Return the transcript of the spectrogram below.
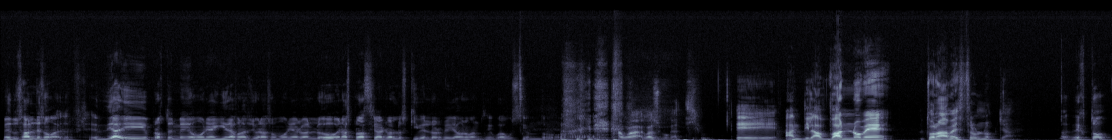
με τους άλλες ομάδες. ρε φίλε. Δηλαδή προχτές με η ομόνια εκεί θα φωνάζει ο ένας ομόνια, και ο άλλος- ο ένας πρωτάθλημα και ο άλλος κύπελλο. ρε φίλε, Για όνομα του Θεού, ακούσιον το... Άκου- άκου να σου πω κάτι. Ε, αντιλαμβάνομαι το να με θέλουν να πιάνε. Δεχτώ,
